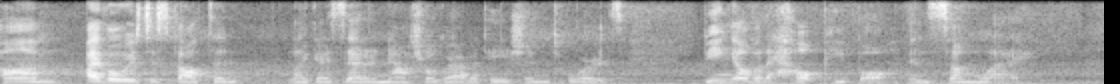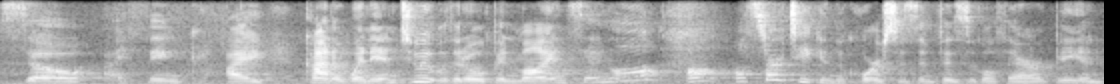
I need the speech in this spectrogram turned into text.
Um, i've always just felt a like i said a natural gravitation towards being able to help people in some way. So i think i kind of went into it with an open mind saying oh I'll, I'll start taking the courses in physical therapy and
